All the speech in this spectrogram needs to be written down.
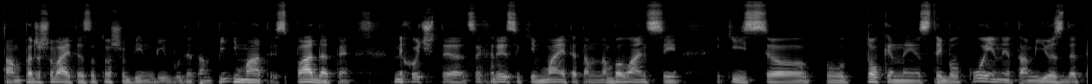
там переживаєте за те, що BNB буде там підніматись, падати, не хочете цих ризиків, маєте там на балансі якісь о, о, токени, стейблкоїни, там USDT,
